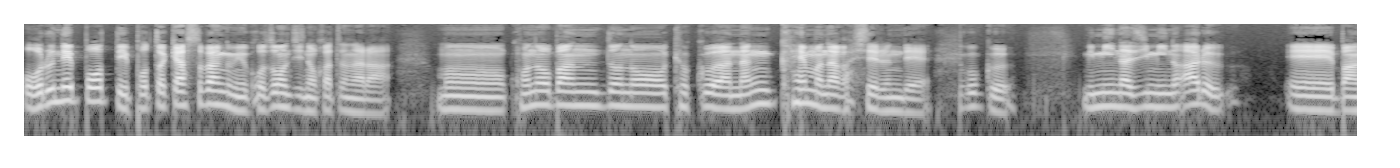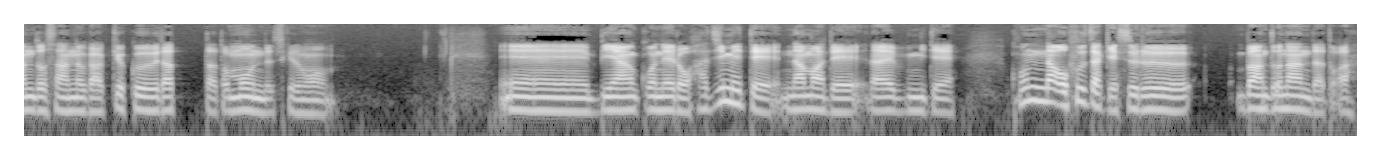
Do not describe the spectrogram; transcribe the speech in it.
オルネポっていうポッドキャスト番組をご存知の方なら、もう、このバンドの曲は何回も流してるんで、すごく耳なじみのある、えー、バンドさんの楽曲だったと思うんですけども、えー、ビアンコネロ初めて生でライブ見て、こんなおふざけするバンドなんだとか、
